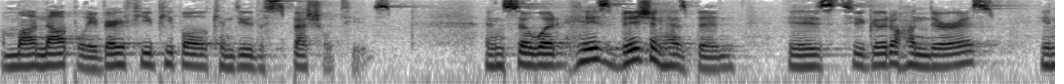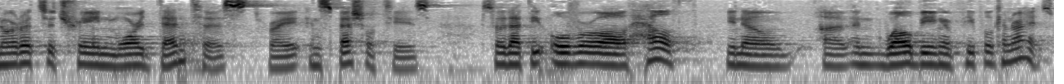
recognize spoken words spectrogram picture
a monopoly. Very few people can do the specialties. And so, what his vision has been is to go to Honduras in order to train more dentists, right, in specialties, so that the overall health, you know, uh, and well-being of people can rise.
